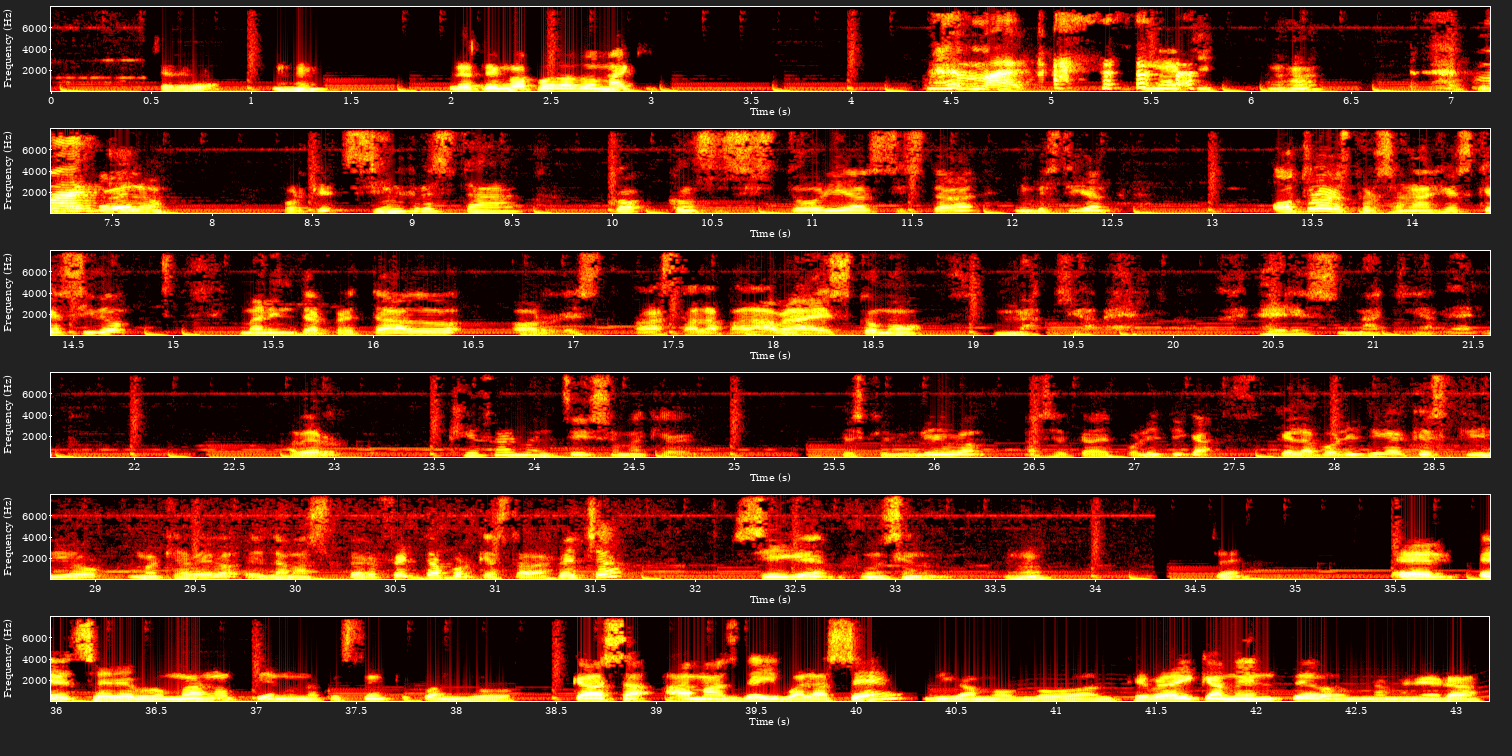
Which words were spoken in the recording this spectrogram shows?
le tengo apodado Maki. Mac. Maki. Ajá. Maquiavelo. Porque siempre está con, sus historias y está investigando. Otro de los personajes que ha sido malinterpretado, hasta la palabra es como maquiavélico. Eres maquiavélico. A ver, ¿qué realmente hizo Maquiavelo? Escribió un libro acerca de política, que la política que escribió Maquiavelo es la más perfecta porque hasta la fecha sigue funcionando. ¿Sí? el, cerebro humano tiene una cuestión que cuando casa A más B igual a C, digámoslo algebraicamente o de una manera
